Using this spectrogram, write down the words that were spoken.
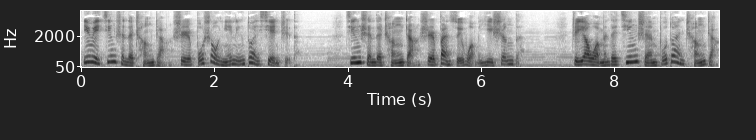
因为精神的成长是不受年龄段限制的，精神的成长是伴随我们一生的。只要我们的精神不断成长，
